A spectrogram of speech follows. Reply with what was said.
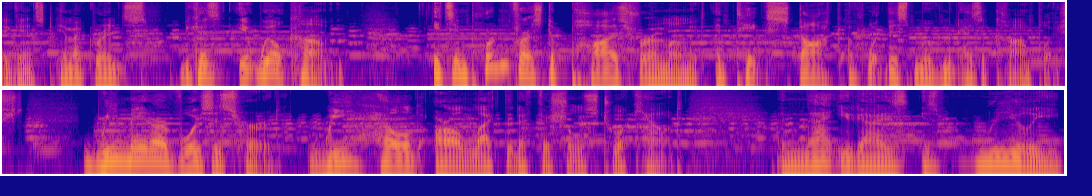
against immigrants, because it will come. It's important for us to pause for a moment and take stock of what this movement has accomplished. We made our voices heard. We held our elected officials to account. And that, you guys, is really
